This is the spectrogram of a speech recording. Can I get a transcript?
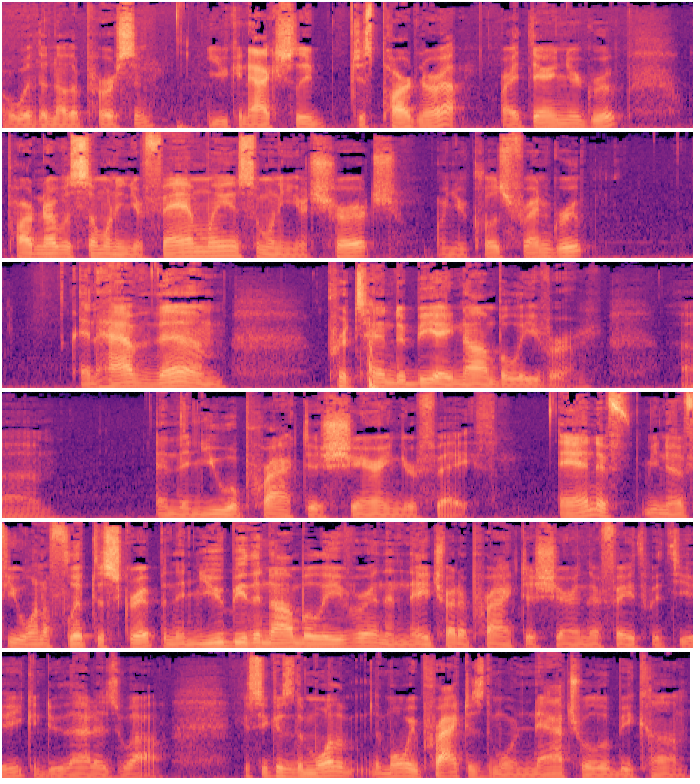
or with another person, you can actually just partner up right there in your group. Partner up with someone in your family, someone in your church, or in your close friend group, and have them pretend to be a non believer. Um, and then you will practice sharing your faith. And if you know if you want to flip the script and then you be the non-believer and then they try to practice sharing their faith with you, you can do that as well. You see, because the more the more we practice, the more natural it'll become.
